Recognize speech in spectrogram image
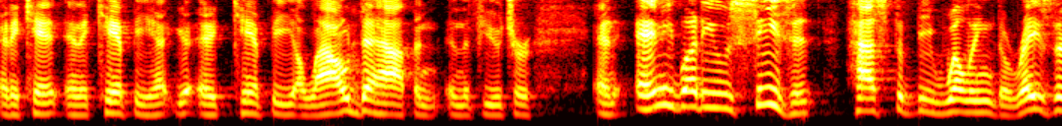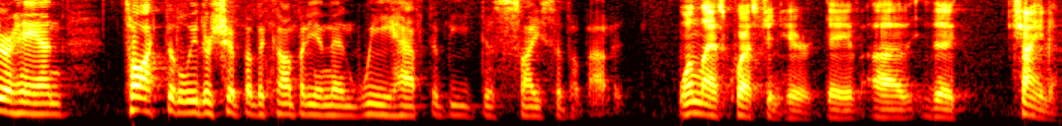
and it can't and it can't be it can't be allowed to happen in the future. And anybody who sees it has to be willing to raise their hand, talk to the leadership of the company, and then we have to be decisive about it. One last question here, Dave. Uh, the China,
